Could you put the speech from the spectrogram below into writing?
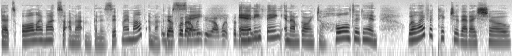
That's all I want. So I'm not I'm going to zip my mouth. I'm not going to say would do. I went for the peace. anything and I'm going to hold it in. Well, I have a picture that I show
